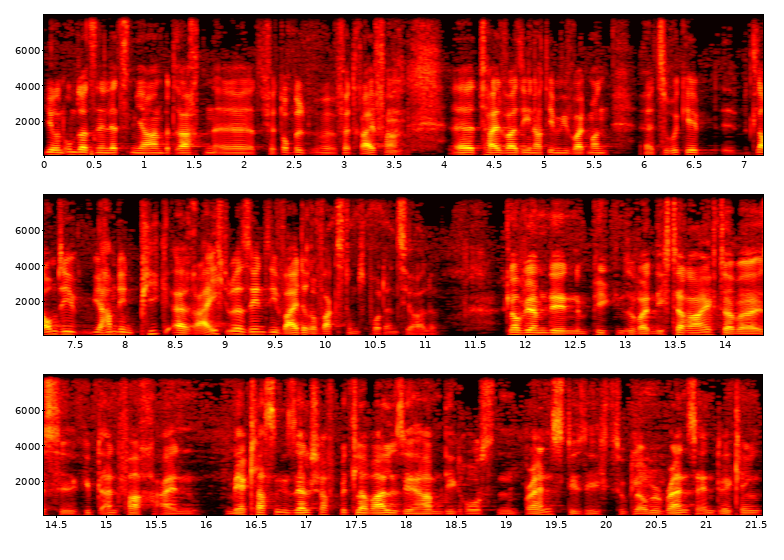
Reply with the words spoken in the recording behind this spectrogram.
Ihren Umsatz in den letzten Jahren betrachten, äh, verdoppelt, äh, verdreifacht, äh, teilweise je nachdem, wie weit man äh, zurückgeht. Glauben Sie, wir haben den Peak erreicht oder sehen Sie weitere Wachstumspotenziale? Ich glaube, wir haben den Peak insoweit nicht erreicht, aber es gibt einfach ein Mehrklassengesellschaft mittlerweile. Sie haben die großen Brands, die sich zu Global Brands entwickeln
